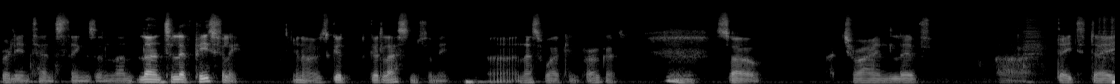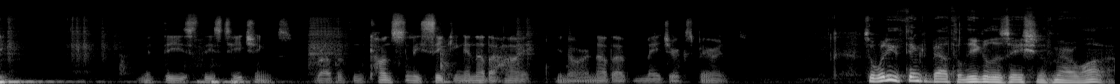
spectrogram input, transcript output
really intense things and learn learn to live peacefully. You know, it was a good good lesson for me, uh, and that's work in progress. Hmm. So I try and live day to day with these these teachings rather than constantly seeking another high, you know, or another major experience. So, what do you think about the legalization of marijuana?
